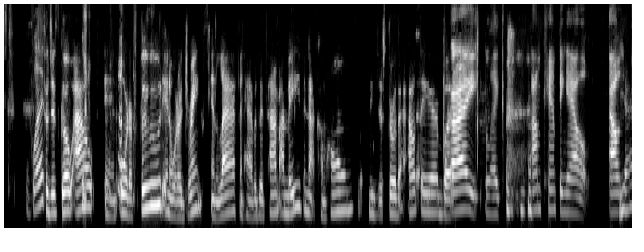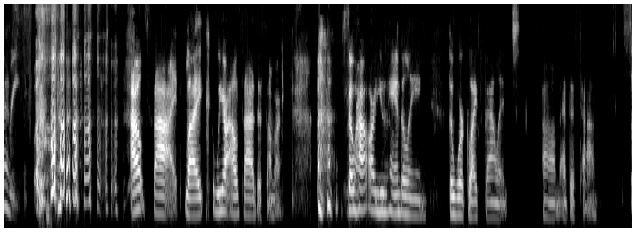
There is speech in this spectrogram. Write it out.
What? To just go out and order food and order drinks and laugh and have a good time. I may even not come home. Let me just throw that out there. But right, like I'm camping out out yes. the streets. outside. Like we are outside this summer. so how are you handling the work life balance um, at this time?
